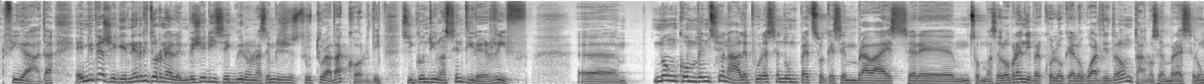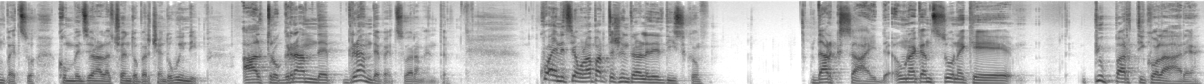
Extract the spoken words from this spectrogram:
Figata, e mi piace che nel ritornello invece di seguire una semplice struttura d'accordi si continua a sentire il riff. Eh, non convenzionale, pur essendo un pezzo che sembrava essere, insomma, se lo prendi per quello che lo guardi da lontano, sembra essere un pezzo convenzionale al 100%. Quindi, altro grande, grande pezzo, veramente. Qua iniziamo la parte centrale del disco. Dark Side, una canzone che è più particolare.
